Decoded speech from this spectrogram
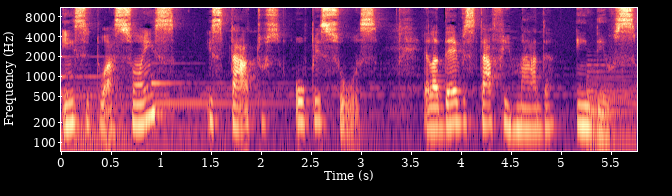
em situações, status ou pessoas. Ela deve estar firmada em Deus.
